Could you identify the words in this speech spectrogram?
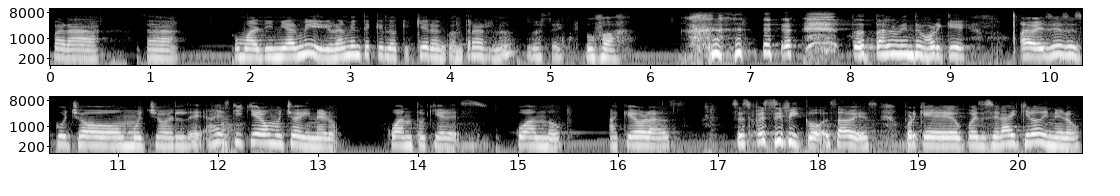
para, o sea, como alinearme y realmente qué es lo que quiero encontrar, ¿no? No sé. Ufa. Totalmente, porque a veces escucho mucho el de, ay, es que quiero mucho dinero. ¿Cuánto quieres? ¿Cuándo? ¿A qué horas? Es específico, ¿sabes? Porque puedes decir, ay, quiero dinero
